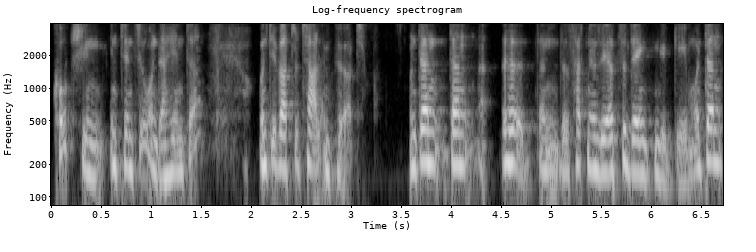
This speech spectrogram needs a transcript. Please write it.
Coaching-Intention dahinter. Und die war total empört. Und dann, dann, äh, dann, das hat mir sehr zu denken gegeben. Und dann,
